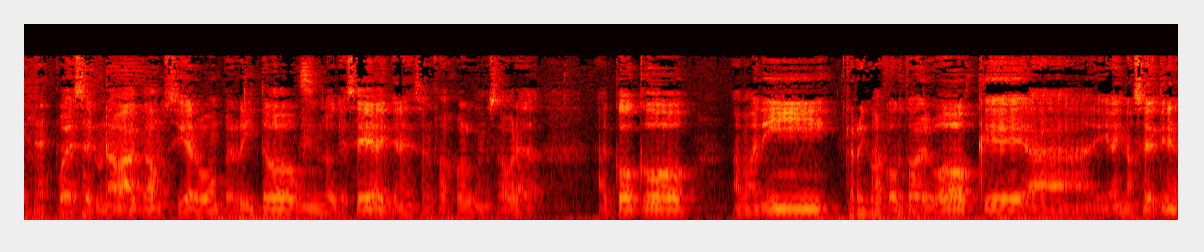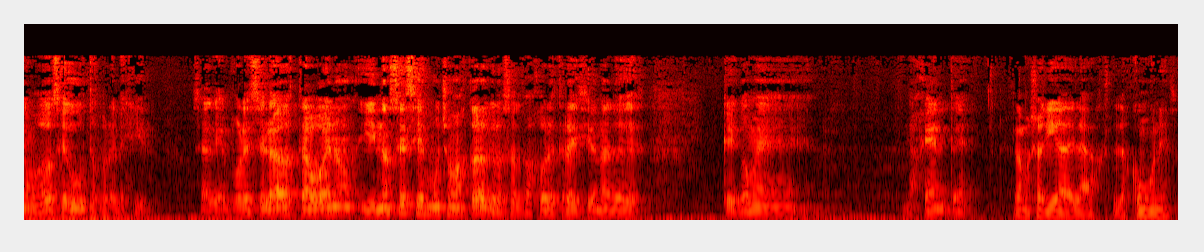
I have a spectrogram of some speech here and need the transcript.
puede ser una vaca, un ciervo, un perrito, un lo que sea y tenés alfajor con sabor a, a coco a maní Qué rico a el coco. fruto del bosque a, y ahí no sé, tiene como 12 gustos por elegir o sea que por ese lado está bueno y no sé si es mucho más caro que los alfajores tradicionales que come la gente la mayoría de, de los comunes.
